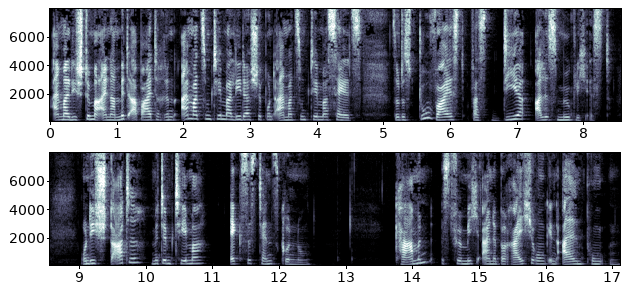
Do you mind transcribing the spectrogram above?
einmal die Stimme einer Mitarbeiterin, einmal zum Thema Leadership und einmal zum Thema Sales, so dass du weißt, was dir alles möglich ist. Und ich starte mit dem Thema Existenzgründung. Carmen ist für mich eine Bereicherung in allen Punkten.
